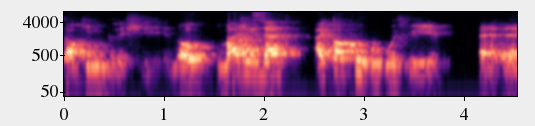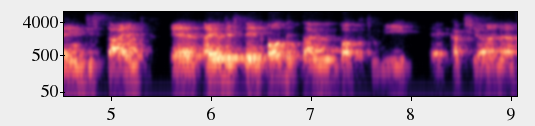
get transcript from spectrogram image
talking English. You know, imagine that I talk with you in this time, and I understand all the time you talk to me, uh, Katiana,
